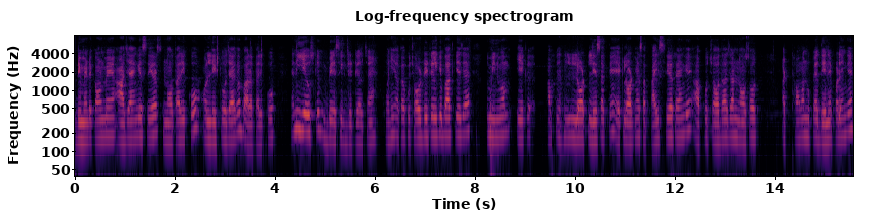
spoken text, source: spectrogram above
डिमेट अकाउंट में आ जाएँगे शेयर्स नौ तारीख को और लिस्ट हो जाएगा बारह तारीख को। यानी ये उसके बेसिक डिटेल्स हैं। वहीं अगर कुछ और डिटेल की बात किया जाए तो मिनिमम एक आप लॉट ले सकते हैं। एक लॉट में सत्ताईस शेयर रहेंगे। आपको चौदह हज़ार नौ सौ अट्ठावन रुपये देने पड़ेंगे।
